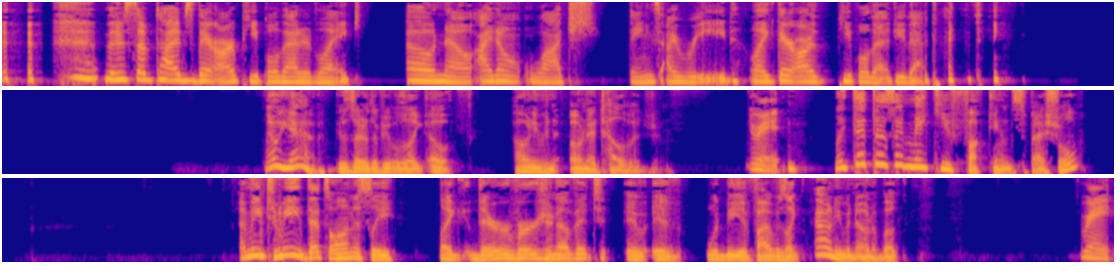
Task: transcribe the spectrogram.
There's sometimes there are people that are like, oh no, I don't watch things, I read. Like there are people that do that kind of thing. Oh yeah, because there are the people like, oh, I don't even own a television. Right. Like that doesn't make you fucking special. I mean, to me, that's honestly like their version of it. it, if would be if I was like, I don't even own a book. Right.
